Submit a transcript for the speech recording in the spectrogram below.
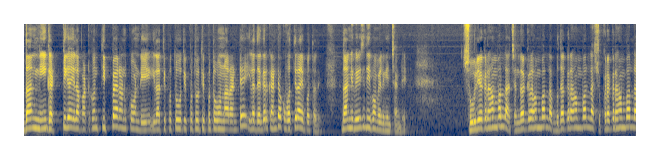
దాన్ని గట్టిగా ఇలా పట్టుకొని తిప్పారనుకోండి ఇలా తిప్పుతూ తిప్పుతూ తిప్పుతూ ఉన్నారంటే ఇలా దగ్గరకంటే ఒక ఒత్తిడి అయిపోతుంది. దాన్ని వేసి దీపం వెలిగించండి. సూర్యగ్రహం వల్ల చంద్రగ్రహం వల్ల బుధగ్రహం వల్ల శుక్రగ్రహం వల్ల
